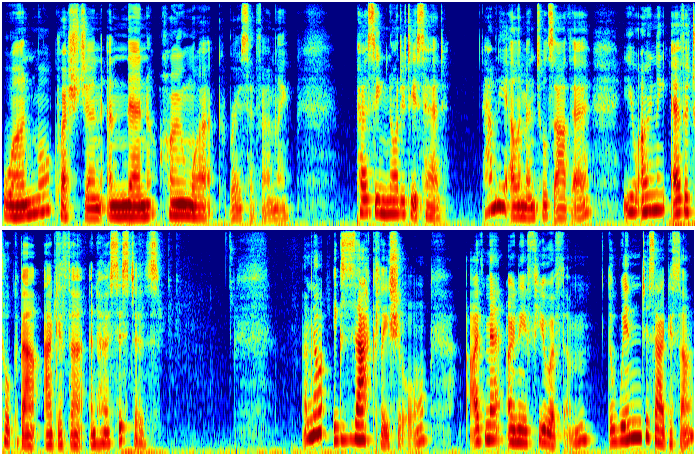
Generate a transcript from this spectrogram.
One more question and then homework, Rose said firmly. Percy nodded his head. How many elementals are there? You only ever talk about Agatha and her sisters. I'm not exactly sure. I've met only a few of them. The wind is Agatha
